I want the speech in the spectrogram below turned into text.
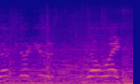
No, no, no, no, wait.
